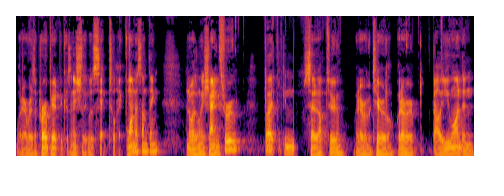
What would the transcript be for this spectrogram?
whatever is appropriate because initially it was set to like one or something and it wasn't really shining through. But you can set it up to whatever material, whatever value you want and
